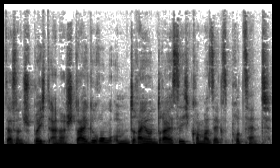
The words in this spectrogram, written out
Das entspricht einer Steigerung um 33,6 Prozent.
